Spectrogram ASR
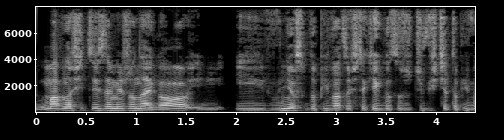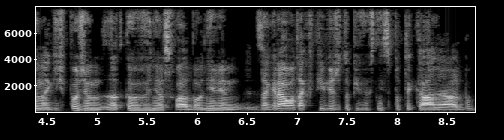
ma wnosić coś zamierzonego i, i wniósł do piwa coś takiego, co rzeczywiście to piwo na jakiś poziom dodatkowy wyniosło, albo nie wiem, zagrało tak w piwie, że to piwo jest niespotykane, albo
